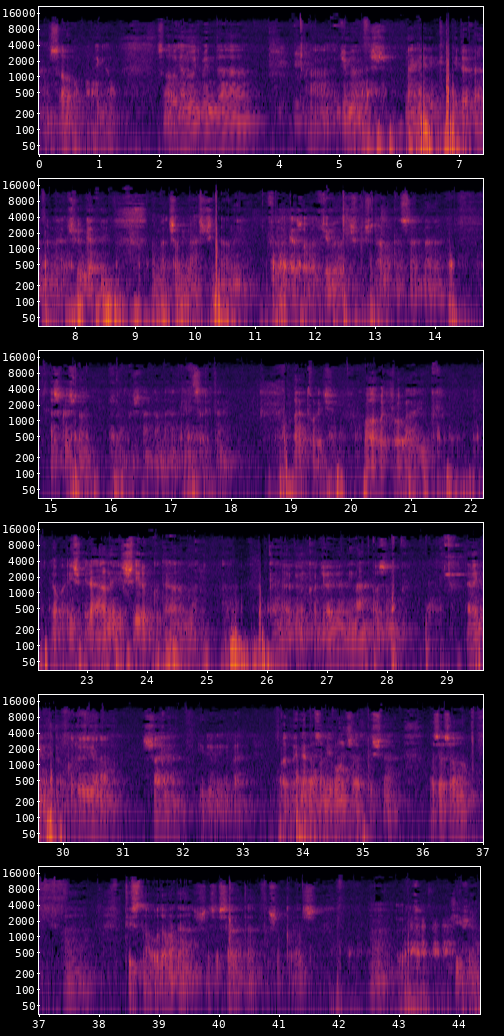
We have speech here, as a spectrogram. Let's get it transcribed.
Uh, so, igen. Szóval ugyanúgy, mint uh, a gyümölcs megérik időben, nem lehet sürgetni, nem lehet semmi más csinálni. Főleg ez a gyümölcs Kösnának a szent neve. Ez Kösna, Kösnát nem lehet kényszeríteni. Lehet, hogy valahogy próbáljuk jobban inspirálni, és sírunk utána, mert kenyergünk, hogy jöjjön, imádkozunk, de még mindig akkor ő a saját időjébe. Lényeg az, ami vonzsa Krishna, az az a, a tiszta odaadás, az a szeretet, és akkor az a, őt hívja.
